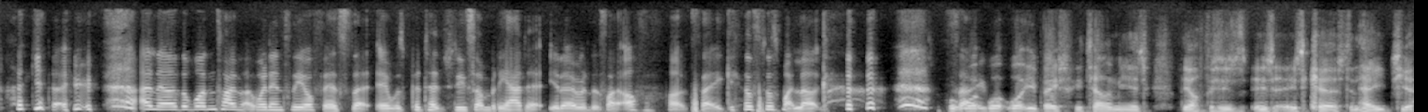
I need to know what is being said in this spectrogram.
you know, and uh, the one time that I went into the office that it was potentially somebody had it, you know, and it's like, oh, for fuck's sake, that's just my luck. What, so, what, what, what you're basically telling me is the office is, is, is cursed and hates you.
